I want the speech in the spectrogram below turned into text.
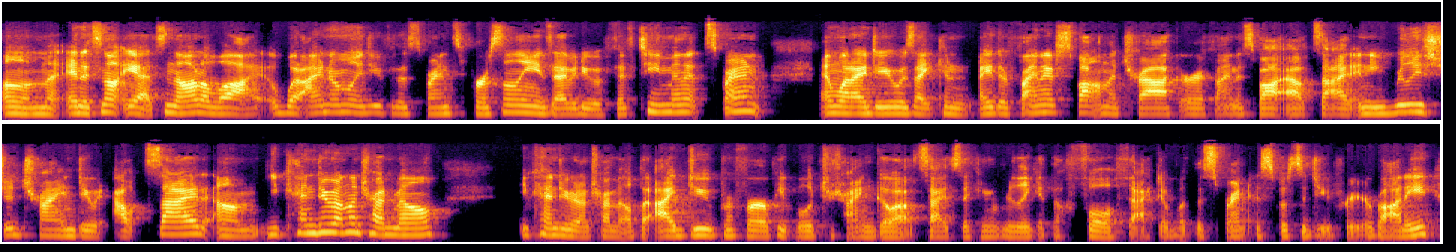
Um, and it's not, yeah, it's not a lot. What I normally do for the sprints personally is I would do a 15 minute sprint. And what I do is I can either find a spot on the track or I find a spot outside. And you really should try and do it outside. Um, you can do it on the treadmill. You can do it on treadmill, but I do prefer people to try and go outside so they can really get the full effect of what the sprint is supposed to do for your body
